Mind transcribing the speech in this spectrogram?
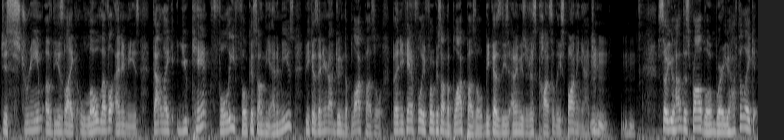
just stream of these like low level enemies that like you can't fully focus on the enemies because then you're not doing the block puzzle but then you can't fully focus on the block puzzle because these enemies are just constantly spawning at you Mm-hmm. Mm-hmm. so you have this problem where you have to like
